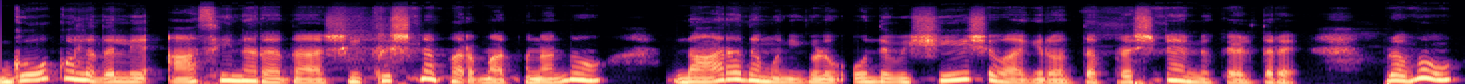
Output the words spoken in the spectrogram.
ಗೋಕುಲದಲ್ಲಿ ಆಸೀನರಾದ ಶ್ರೀಕೃಷ್ಣ ಪರಮಾತ್ಮನನ್ನು ನಾರದ ಮುನಿಗಳು ಒಂದು ವಿಶೇಷವಾಗಿರುವಂಥ ಪ್ರಶ್ನೆಯನ್ನು ಕೇಳ್ತಾರೆ. ಪ್ರಭು,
